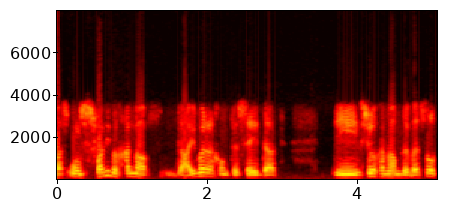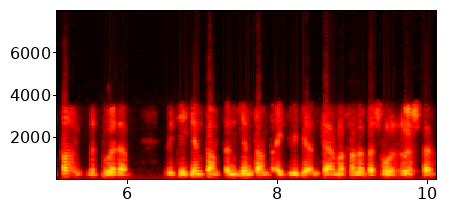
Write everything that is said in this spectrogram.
was ons van die begin af huiwerig om te sê dat die sogenaamde wisseltand metode, weet jy, een tand in een tand uit, weet jy, in terme van 'n wisselrooster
